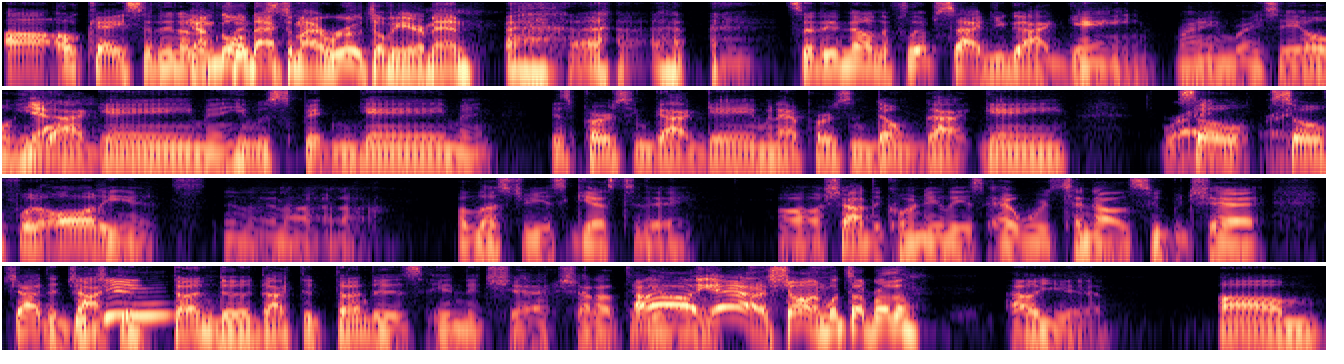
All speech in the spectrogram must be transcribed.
Uh, okay, so then on Yeah, the I'm going back to my roots over here, man. so then on the flip side, you got game, right? Everybody say, "Oh, he Yeah. got game, and he was spitting game, and this person got game, and that person don't got game." Right, so, right. so for the audience and, and, our, and our illustrious guest today, uh, shout out to Cornelius Edwards, ten dollars super chat. Shout out to Doctor Thunder. Doctor Thunder is in the chat. Shout out to Oh y'all. yeah, Sean, what's up, brother? Hell yeah. Um,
